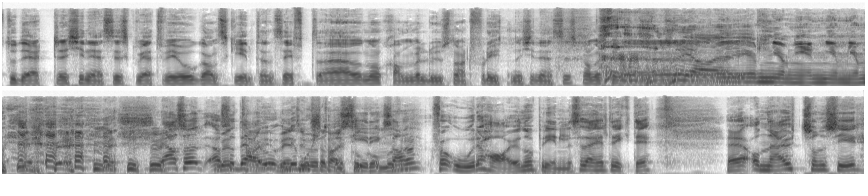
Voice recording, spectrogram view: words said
studert kinesisk, vet vi jo, ganske intensivt. Eh, Nå kan vel du snart flytende kinesisk? Kan du kunne Ja, njam, njam, njam, njam. ja, altså, altså, det er jo du hvor morsomt å taiko ikke sant? For ordet har jo en opprinnelse, det er helt riktig. Eh, Og naut, som du sier,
